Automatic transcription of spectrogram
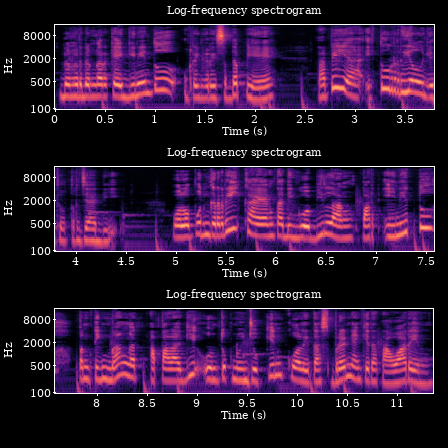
Dengar-dengar kayak gini tuh ngeri-ngeri sedep ya. Tapi ya itu real gitu terjadi. Walaupun ngeri kayak yang tadi gue bilang, part ini tuh penting banget apalagi untuk nunjukin kualitas brand yang kita tawarin.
